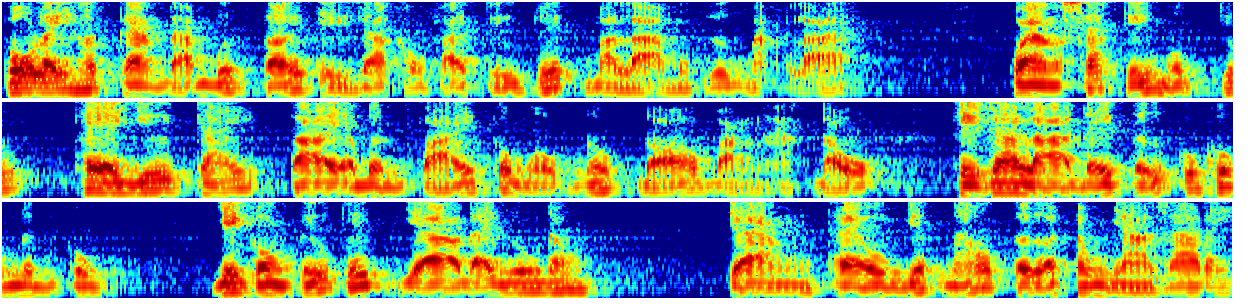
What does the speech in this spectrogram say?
cô lấy hết can đảm bước tới thì ra không phải Tiểu Tuyết mà là một gương mặt lạ. Quan sát kỹ một chút, thấy ở dưới trái, tại ở bên phải có một nốt đỏ bằng hạt đậu, thì ra là đệ tử của khôn ninh cung. Vậy còn Tiểu Tuyết và Đại Ngưu đâu? Chàng theo vết máu từ ở trong nhà ra đây.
